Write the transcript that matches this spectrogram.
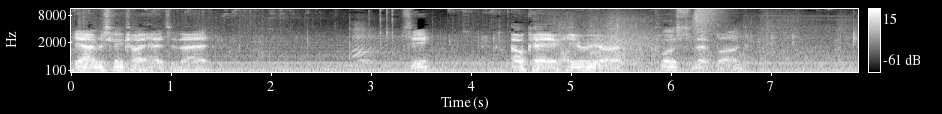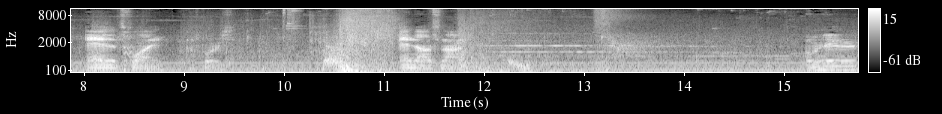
Yeah, I'm just gonna cut ahead to that. See? Okay, here we are, close to that bug. And it's flying, of course. And now it's not. Over here.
